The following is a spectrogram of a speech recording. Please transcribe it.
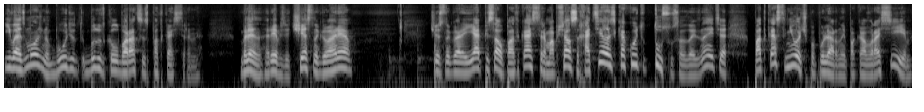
И, возможно, будет, будут коллаборации с подкастерами. Блин, Ребзи, честно говоря, Честно говоря, я писал подкастерам, общался, хотелось какую-то тусу создать. Знаете, подкасты не очень популярные пока в России.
